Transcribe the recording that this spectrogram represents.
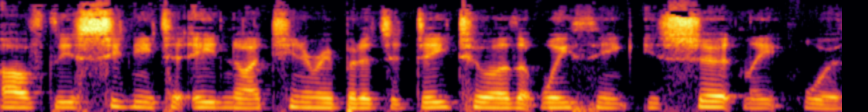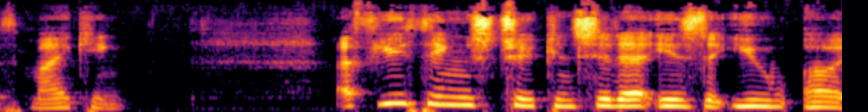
of the Sydney to Eden itinerary, but it's a detour that we think is certainly worth making. A few things to consider is that you, uh,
